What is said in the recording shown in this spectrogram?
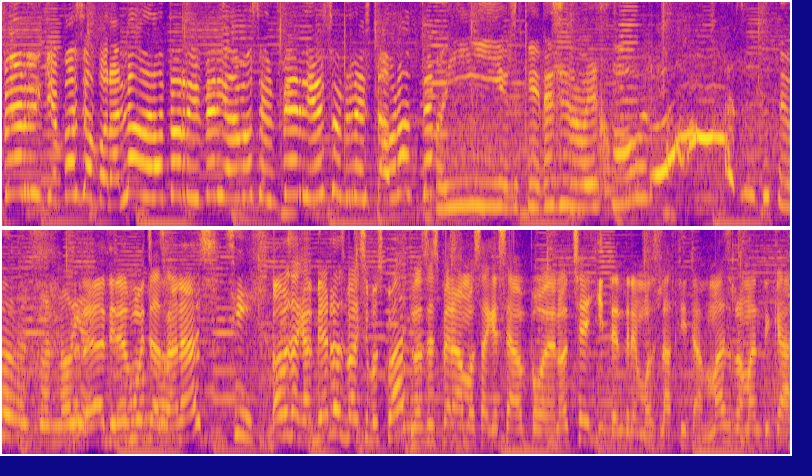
ferry que pasa por al lado de la Torre Eiffel y además el ferry es un restaurante. Ay, es que eres el mejor. Natalia, ¿Tienes muchas ganas? Sí. Vamos a cambiarnos, Máximo Squad. Nos esperamos a que sea un poco de noche y tendremos la cita más romántica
